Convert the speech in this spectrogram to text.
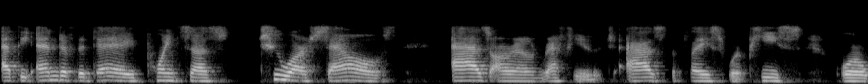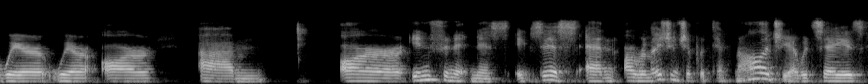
at the end of the day, points us to ourselves as our own refuge, as the place where peace or where where our um, our infiniteness exists, and our relationship with technology, I would say, is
